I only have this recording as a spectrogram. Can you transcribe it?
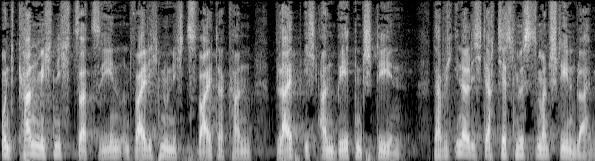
und kann mich nicht satt sehen und weil ich nun nichts weiter kann, bleib ich anbetend stehen. Da habe ich innerlich gedacht, jetzt müsste man stehen bleiben,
